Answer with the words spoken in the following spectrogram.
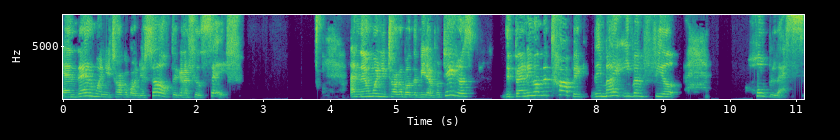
And then when you talk about yourself they're going to feel safe. And then when you talk about the meat and potatoes depending on the topic they might even feel hopeless.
